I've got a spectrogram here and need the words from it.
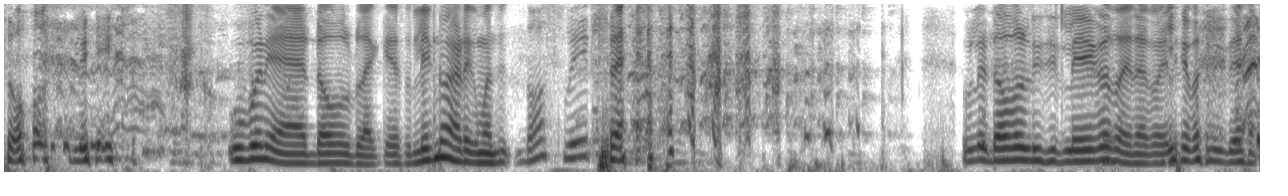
दस प्लेट ऊ पनि आयो डबल ब्ल्याक यस्तो लेख्नु आँटेको मान्छे। दस प्लेट उसले डबल डिजिट लेखेको छैन कहिले पनि त्यहाँ।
